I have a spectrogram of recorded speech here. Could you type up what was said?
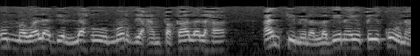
أم ولد له مرضعا فقال لها أنت من الذين يطيقون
